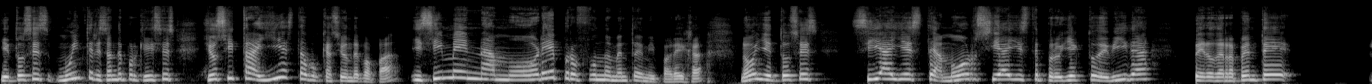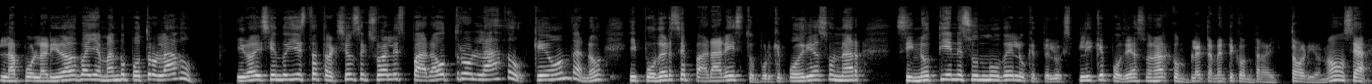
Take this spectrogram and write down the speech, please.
Y entonces, muy interesante porque dices, yo sí traía esta vocación de papá y sí me enamoré profundamente de mi pareja, ¿no? Y entonces, sí hay este amor, sí hay este proyecto de vida, pero de repente la polaridad va llamando por otro lado y va diciendo, y esta atracción sexual es para otro lado, ¿qué onda, no? Y poder separar esto, porque podría sonar, si no tienes un modelo que te lo explique, podría sonar completamente contradictorio, ¿no? O sea,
